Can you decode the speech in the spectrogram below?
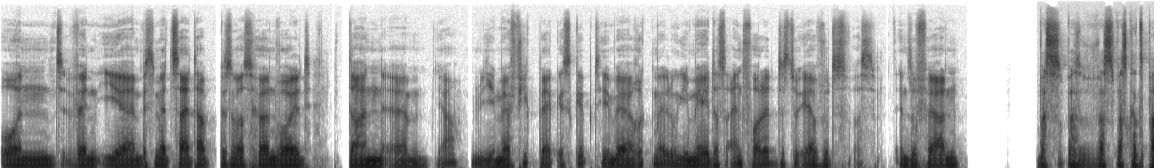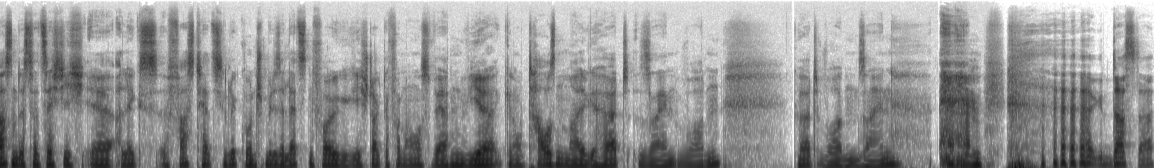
Und wenn ihr ein bisschen mehr Zeit habt, ein bisschen was hören wollt, dann, ähm, ja, je mehr Feedback es gibt, je mehr Rückmeldung, je mehr ihr das einfordert, desto eher wird es was. Insofern. Was, was, was, was ganz passend ist tatsächlich, äh, Alex, fast herzlichen Glückwunsch. Mit dieser letzten Folge gehe ich stark davon aus, werden wir genau tausendmal gehört sein worden. Gehört worden sein. das da.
